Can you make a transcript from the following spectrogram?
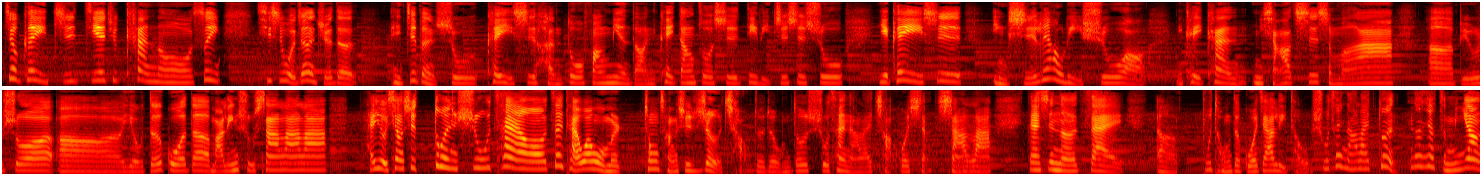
就可以直接去看哦。所以其实我真的觉得。哎，这本书可以是很多方面的，你可以当做是地理知识书，也可以是饮食料理书哦。你可以看你想要吃什么啊，呃，比如说呃，有德国的马铃薯沙拉啦，还有像是炖蔬菜哦。在台湾我们通常是热炒，对不对？我们都蔬菜拿来炒或沙沙拉，但是呢，在呃不同的国家里头，蔬菜拿来炖，那要怎么样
